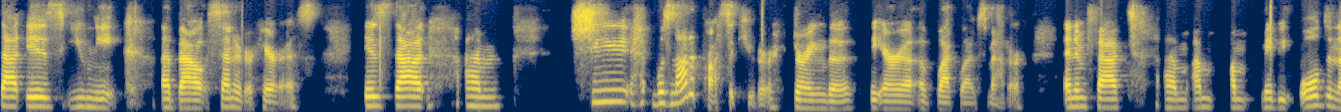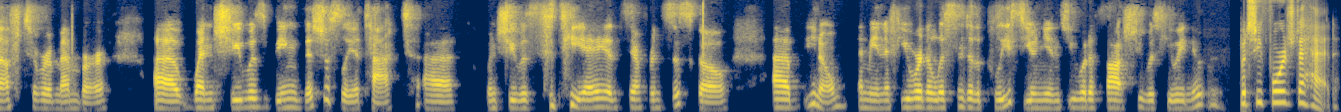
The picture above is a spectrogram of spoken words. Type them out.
that is unique about Senator Harris is that um, she was not a prosecutor during the, the era of Black Lives Matter. And in fact, um, I'm, I'm maybe old enough to remember uh, when she was being viciously attacked uh, when she was the DA in San Francisco. Uh, you know, I mean, if you were to listen to the police unions, you would have thought she was Huey Newton. But she forged ahead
